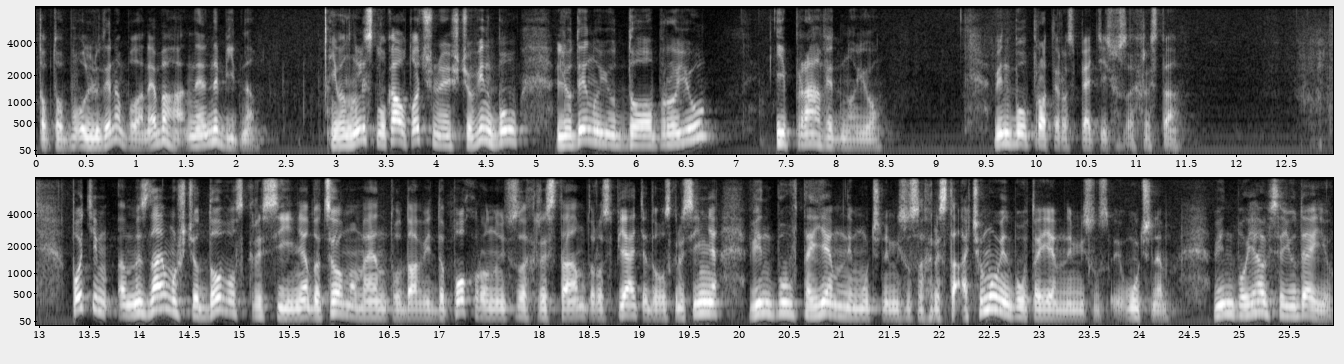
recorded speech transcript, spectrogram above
Тобто людина була не, бага, не, не бідна. Євангеліст Лука уточнює, що він був людиною доброю і праведною. Він був проти розп'яття Ісуса Христа. Потім е, ми знаємо, що до Воскресіння, до цього моменту, навіть до похорону Ісуса Христа, до розп'яття, до Воскресіння, Він був таємним учнем Ісуса Христа. А чому він був таємним Ісус, учнем? Він боявся юдеїв.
